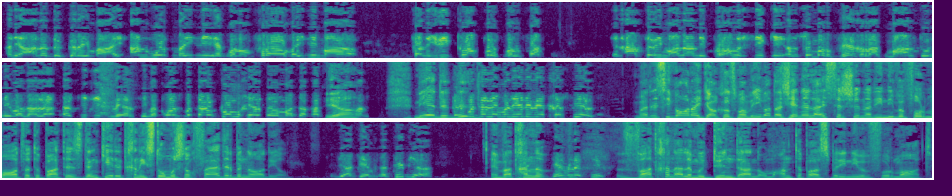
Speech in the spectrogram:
aan die hande te kry, maar hy antwoord my nie. Ek wil hom vra, weet nie, maar van hierdie klappers wil vat en agter die manne aan die brandsteekie en sommer wegraak maan toe nie want hulle is nie die versie wat ons betaal klom geld om te gaan Ja. man. Nee, dit, Ek moet dit hulle verlede week gespeel. maar dis die waarheid Jakkals, maar wie wat as jy nou luister so na die nuwe formaat wat op pad is, dink jy dit gaan die stommers nog verder benadeel? Ja, definitief ja. En wat gaan Ja, definitief. wat gaan hulle moet doen dan om aan te pas by die nuwe formaat?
